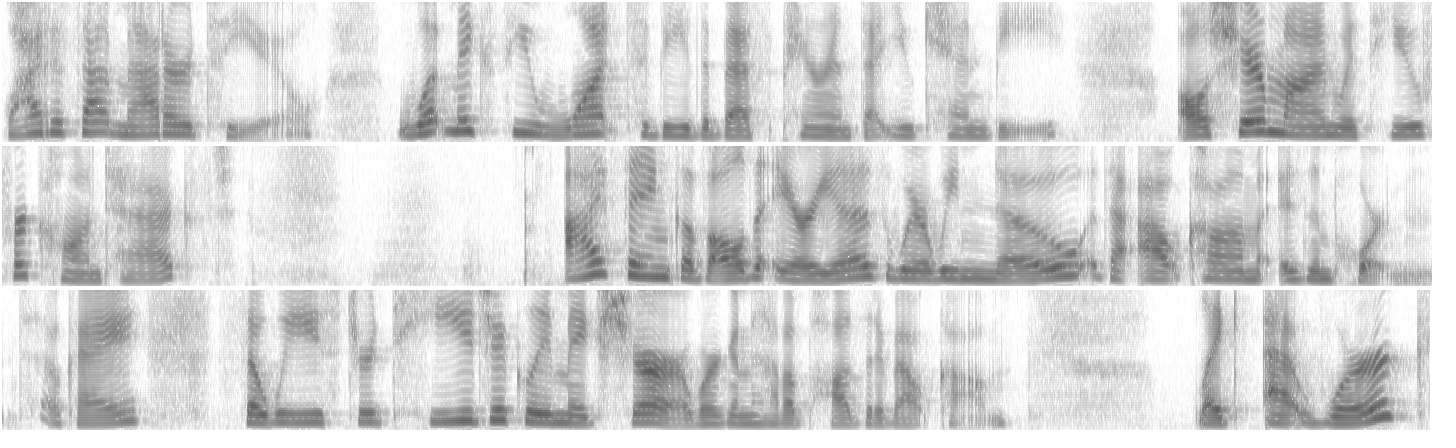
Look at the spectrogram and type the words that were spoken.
Why does that matter to you? What makes you want to be the best parent that you can be? I'll share mine with you for context. I think of all the areas where we know the outcome is important, okay? So we strategically make sure we're going to have a positive outcome. Like at work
